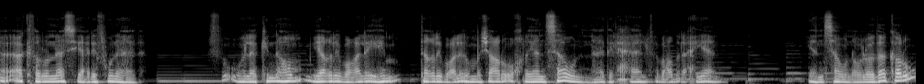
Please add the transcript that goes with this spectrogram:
أكثر الناس يعرفون هذا. ولكنهم يغلب عليهم تغلب عليهم مشاعر أخرى ينسون هذه الحال في بعض الأحيان. ينسون ولو ذكروا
